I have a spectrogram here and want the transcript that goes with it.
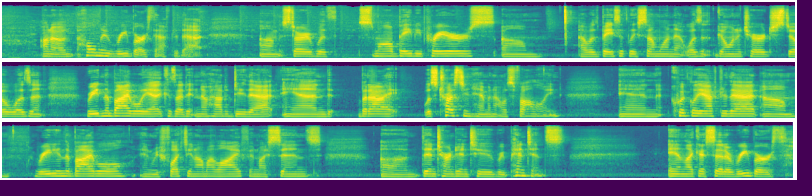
on a whole new rebirth after that. Um, it started with small baby prayers. Um, I was basically someone that wasn't going to church, still wasn't reading the Bible yet because I didn't know how to do that. And but I was trusting Him and I was following. And quickly after that, um, reading the Bible and reflecting on my life and my sins, uh, then turned into repentance. And like I said, a rebirth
